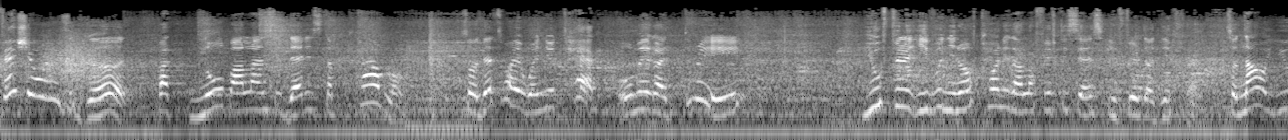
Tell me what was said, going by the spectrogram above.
fish oil is good, but no balance. That is the problem. So that's why when you take omega three, you feel even you know twenty dollar fifty cents you feel the difference so now you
